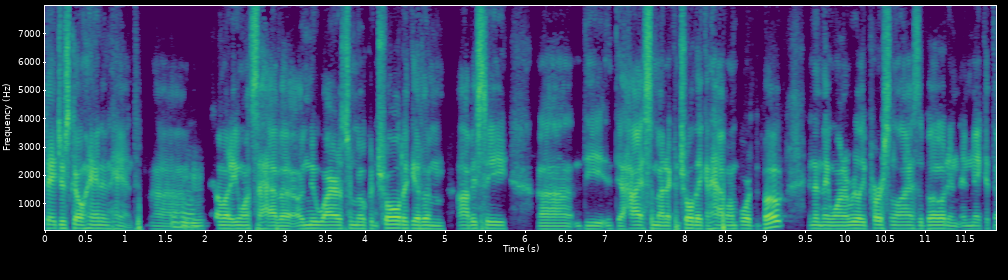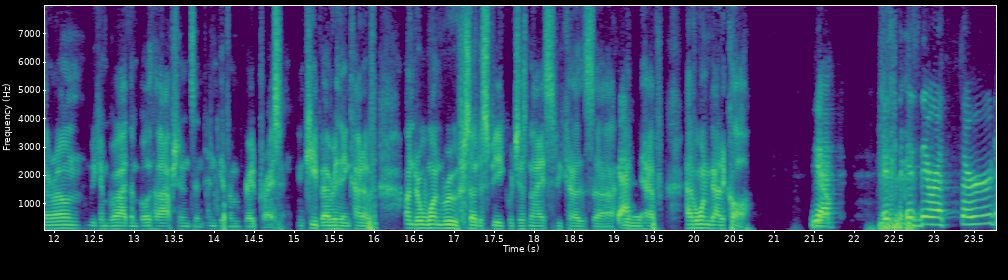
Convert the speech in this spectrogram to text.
they just go hand in hand. Um, mm-hmm. Somebody wants to have a, a, new wireless remote control to give them obviously uh, the the highest amount of control they can have on board the boat, and then they want to really personalize the boat and, and make it their own. We can provide them both options and, and, give them great pricing and keep everything kind of under one roof, so to speak, which is nice because uh, yeah. you know, have have one guy to call. Yeah. yeah. Is is there a third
